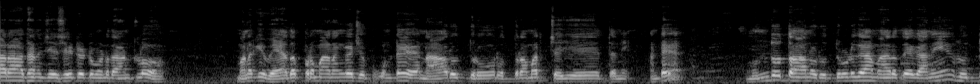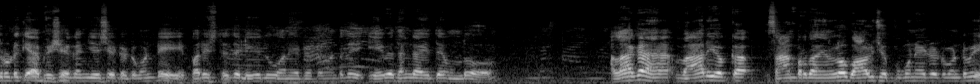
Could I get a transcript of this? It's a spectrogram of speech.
ఆరాధన చేసేటటువంటి దాంట్లో మనకి వేద ప్రమాణంగా చెప్పుకుంటే నారుద్రో రుద్రమర్చయేత్ అని అంటే ముందు తాను రుద్రుడిగా మారితే కానీ రుద్రుడికి అభిషేకం చేసేటటువంటి పరిస్థితి లేదు అనేటటువంటిది ఏ విధంగా అయితే ఉందో అలాగా వారి యొక్క సాంప్రదాయంలో వాళ్ళు చెప్పుకునేటటువంటివి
